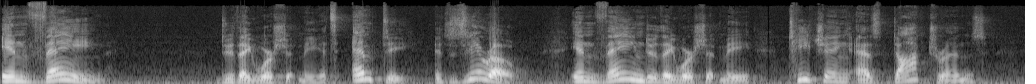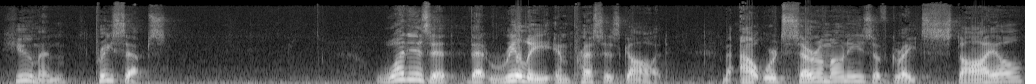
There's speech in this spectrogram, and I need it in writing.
In vain do they worship me. It's empty, it's zero. In vain do they worship me, teaching as doctrines human precepts. What is it that really impresses God? Outward ceremonies of great style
